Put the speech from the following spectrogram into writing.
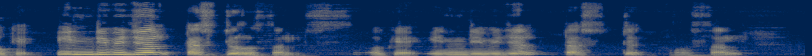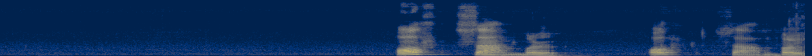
okay individual test results okay individual test result of sample of sample.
